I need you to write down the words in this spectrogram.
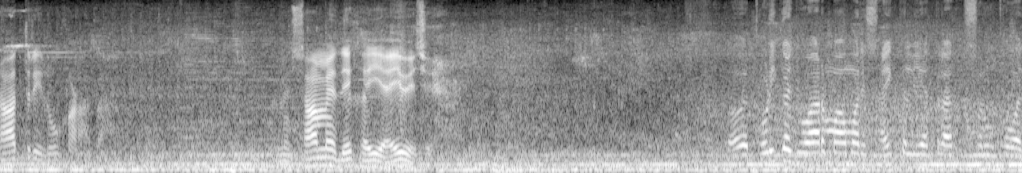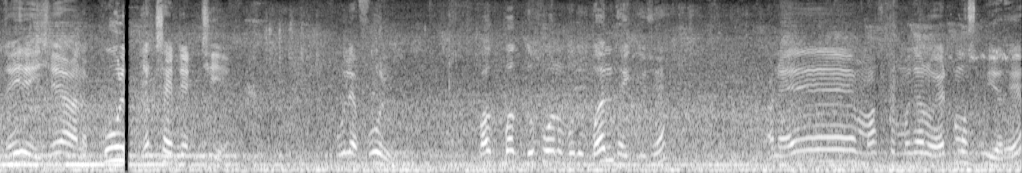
રાત્રિ રોકાણ હતા. અને સામે દેખાઈ હાઈવે છે. હવે થોડીક જ વારમાં અમારી સાયકલ યાત્રા શરૂ થવા જઈ રહી છે અને ફૂલ એક્સાઇટેડ છીએ. ફૂલે ફૂલ. પગ પગ દુખવાનું બધું બંધ થઈ ગયું છે. અને એ મસ્ત મજાનું એટમોસ્ફિયર છે.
